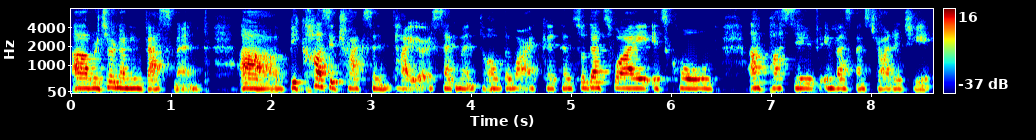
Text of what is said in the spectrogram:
uh, return on investment uh, because it tracks an entire segment of the market. And so that's why it's called a passive investment strategy.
